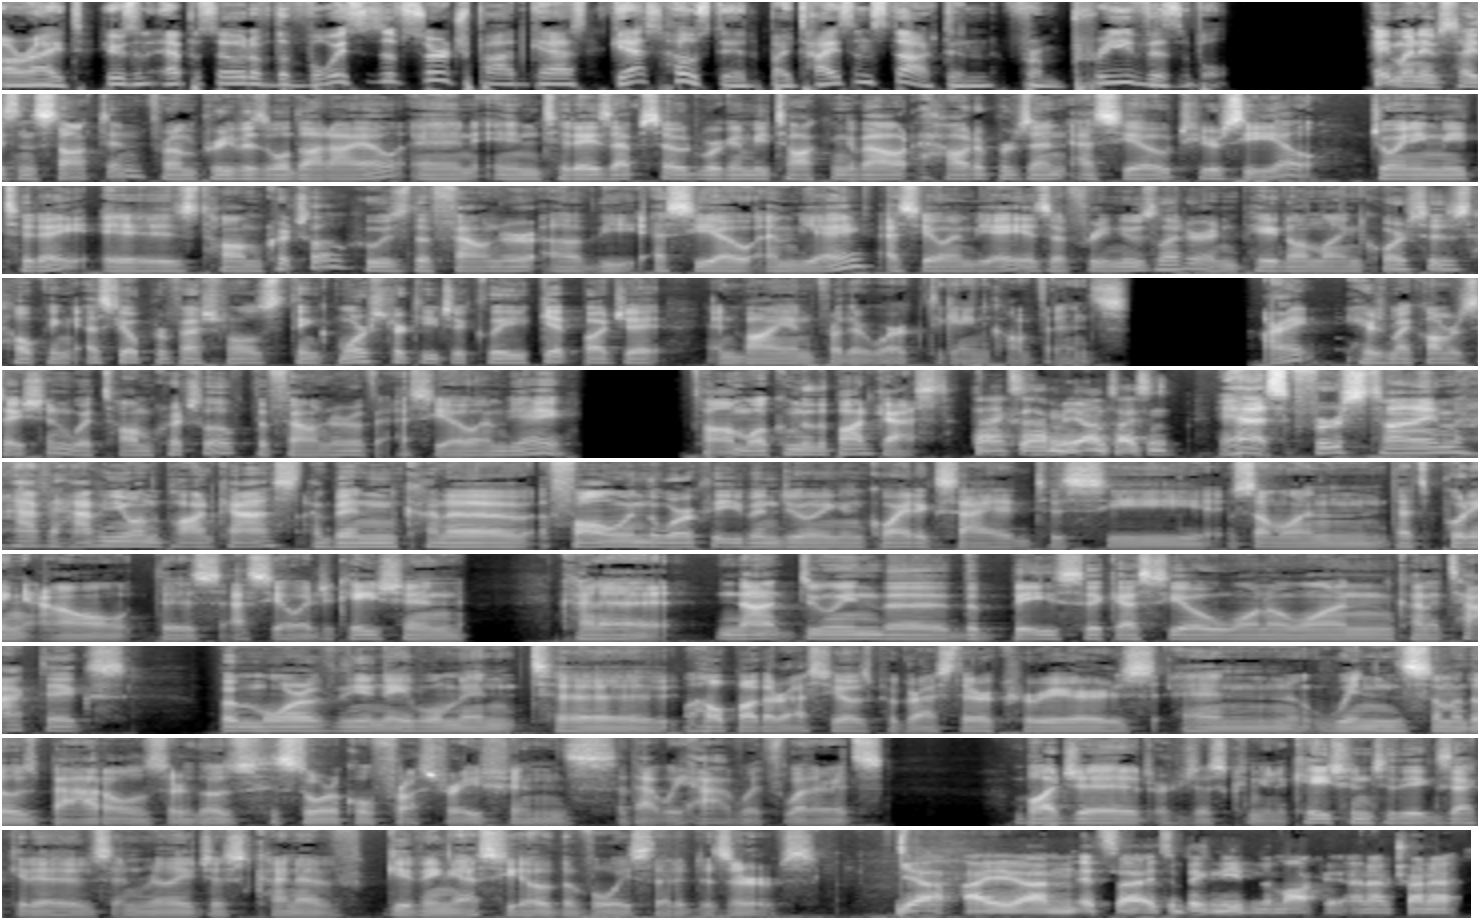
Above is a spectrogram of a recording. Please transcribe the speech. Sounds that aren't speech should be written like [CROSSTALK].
All right, here's an episode of the Voices of Search podcast, guest hosted by Tyson Stockton from Previsible. Hey, my name is Tyson Stockton from Previsible.io, and in today's episode, we're going to be talking about how to present SEO to your CEO. Joining me today is Tom Critchlow, who is the founder of the SEO MBA. SEO MBA is a free newsletter and paid online courses helping SEO professionals think more strategically, get budget, and buy in for their work to gain confidence. All right, here's my conversation with Tom Critchlow, the founder of SEO MBA. Tom, welcome to the podcast. Thanks for having me on, Tyson. Yes, first time have, having you on the podcast. I've been kind of following the work that you've been doing and quite excited to see someone that's putting out this SEO education, kind of not doing the the basic SEO 101 kind of tactics, but more of the enablement to help other SEOs progress their careers and win some of those battles or those historical frustrations that we have with whether it's budget or just communication to the executives and really just kind of giving SEO the voice that it deserves. Yeah, I um, it's a it's a big need in the market, and I'm trying to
